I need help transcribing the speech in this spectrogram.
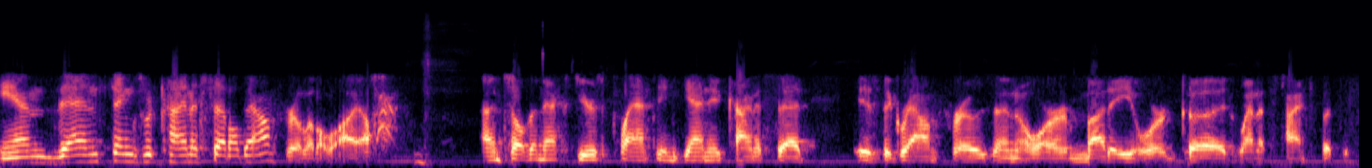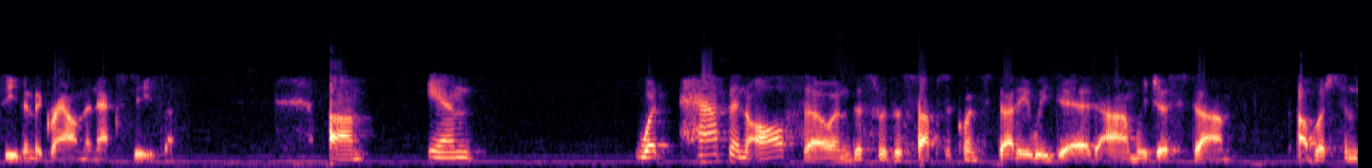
and then things would kind of settle down for a little while until the next year's planting again. It kind of said, is the ground frozen or muddy or good when it's time to put the seed in the ground the next season? Um, and what happened also, and this was a subsequent study we did, um, we just um, published some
